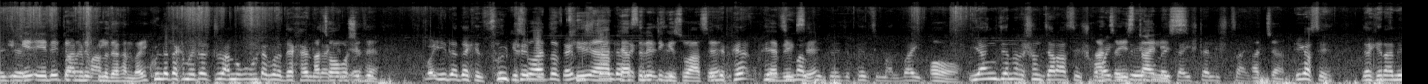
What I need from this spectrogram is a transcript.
এই যে। খুলে দেখান ভাই। খুলে দেখেন এটা একটু আমি উল্টা করে দেখাই আচ্ছা, অবশ্যই। এটা দেখেন সুইট কিছু হয়তো ফ্যাসিলিটি কিছু আছে এই যে মাল ভাই। ইয়াং জেনারেশন যারা আছে সবাই আচ্ছা, কিন্তু। স্টাইলিশ চাই আচ্ছা। ঠিক আছে? দেখেন আমি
